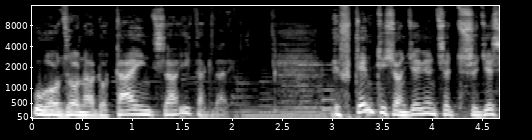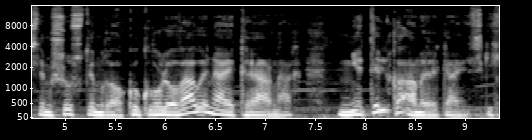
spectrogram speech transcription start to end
urodzona do tańca itd. W tym 1936 roku królowały na ekranach nie tylko amerykańskich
